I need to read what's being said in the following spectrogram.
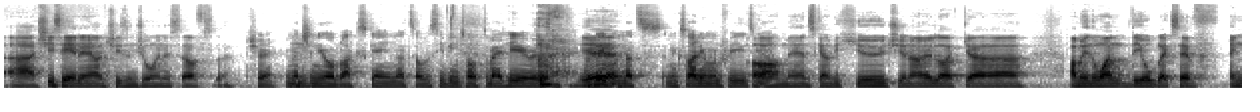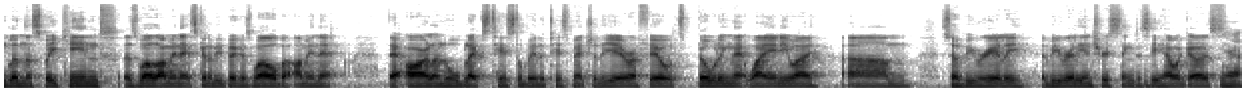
uh, she's here now and she's enjoying herself. So Sure. You mentioned the All Blacks game. That's obviously being talked about here. Is a big Yeah. one. That's an exciting one for you too. oh man, it's going to be huge. You know, like uh, I mean the one the All Blacks have England this weekend as well. I mean that's going to be big as well. But I mean that. That Ireland All Blacks test will be the test match of the year. I feel it's building that way anyway. Um, so it'll be really, it'll be really interesting to see how it goes. Yeah.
